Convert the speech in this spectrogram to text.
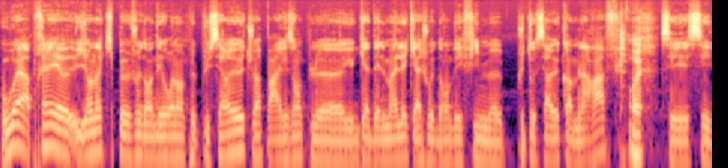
Ouais, après, il euh, y en a qui peuvent jouer dans des rôles un peu plus sérieux. Tu vois, par exemple, euh, Gad Elmaleh qui a joué dans des films plutôt sérieux comme La Rafle. Ouais. C'est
